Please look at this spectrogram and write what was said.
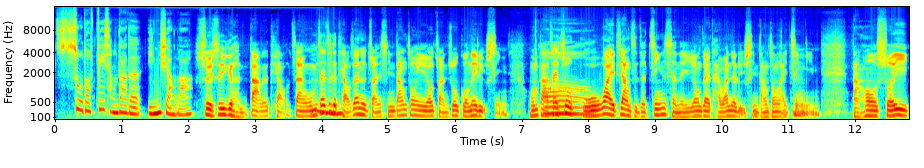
受到非常大的影响啦？所以是一个很大的挑战。我们在这个挑战的转型当中，也有转做国内旅行。嗯、我们把在做国外这样子的精神呢，也用在台湾的旅行当中来经营。嗯、然后，所以，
